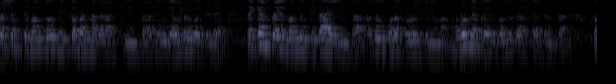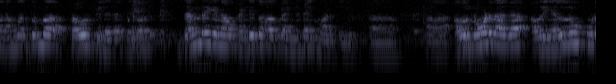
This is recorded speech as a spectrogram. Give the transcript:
ಪ್ರಶಸ್ತಿ ಬಂದು ಬಿಕ್ಕ ಬಣ್ಣದ ಹಕ್ಕಿ ಅಂತ ನಿಮ್ಗೆಲ್ರಿಗೂ ಗೊತ್ತಿದೆ. ಸೆಕೆಂಡ್ ಪ್ರೈಸ್ ಬಂದು ಪಿದಾಯಿ ಅಂತ, ಅದು ಕೂಡ ತುಳು ಸಿನಿಮಾ. ಮೂರನೇ ಪ್ರೈಸ್ ಬಂದು ದಸ್ಕತ್ ಅಂತ. ಸೊ ನಮ್ಗೊಂದು ತುಂಬಾ ಪ್ರೌಡ್ ಫೀಲ್ ಇದೆ ಬಿಕಾಸ್ ಜನರಿಗೆ ನಾವು ಖಂಡಿತವಾಗ್ಲೂ ಎಂಟರ್ಟೈನ್ ಮಾಡ್ತೀವಿ. ಅವ್ರು ನೋಡಿದಾಗ ಅವರಿಗೆಲ್ಲೂ ಕೂಡ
